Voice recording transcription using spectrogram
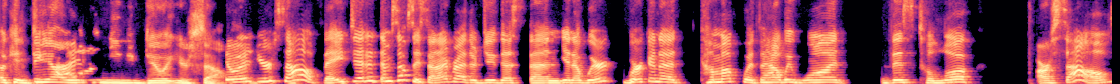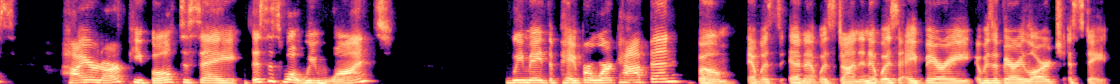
Okay. DIY meaning do it yourself. Do it yourself. They did it themselves. They said, "I'd rather do this than you know." We're we're going to come up with how we want this to look ourselves. Hired our people to say, "This is what we want." We made the paperwork happen. Boom! It was and it was done. And it was a very it was a very large estate.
